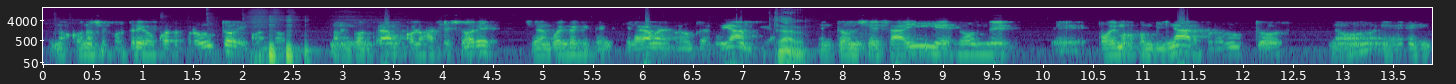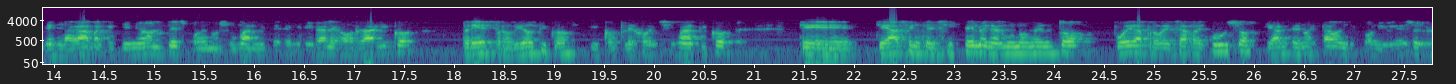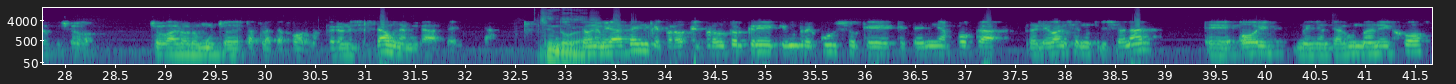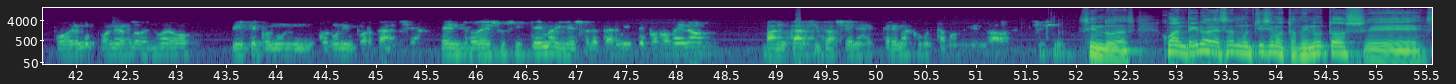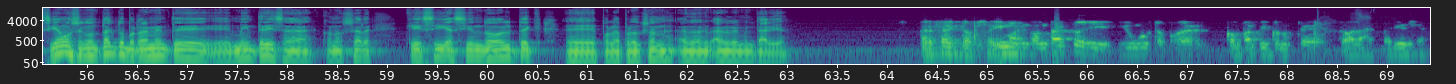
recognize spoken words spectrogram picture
nos conoce por tres o cuatro productos y cuando nos encontramos con los asesores se dan cuenta que, la gama de productos es muy amplia. Claro. Entonces ahí es donde eh, podemos combinar productos, ¿no? Eh, En, en la gama que tiene Oltes podemos sumar desde minerales orgánicos, pre, probióticos y complejos enzimáticos que, que hacen que el sistema en algún momento pueda aprovechar recursos que antes no estaban disponibles. Eso es lo que yo, yo valoro mucho de estas plataformas, pero necesita una mirada técnica. Sin duda. Da una mirada técnica, el, produ- el productor cree que un recurso que, que tenía poca relevancia nutricional, eh, hoy mediante algún manejo podemos ponerlo de nuevo, viste, con, un, con una importancia dentro de su sistema y eso le permite por lo menos bancar situaciones extremas como estamos viviendo ahora. Sí, sí. Sin dudas. Juan, te quiero agradecer muchísimo estos minutos. eh, sigamos en contacto porque realmente eh, me interesa conocer qué sigue haciendo Oltec eh, por la producción agro- agroalimentaria. Perfecto, seguimos en contacto y, y un gusto poder compartir con ustedes todas las experiencias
